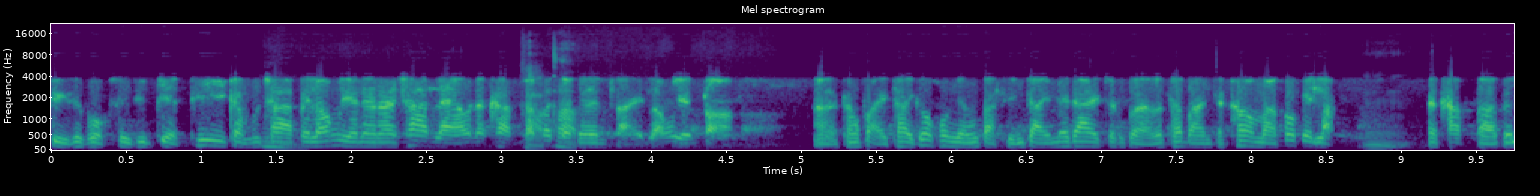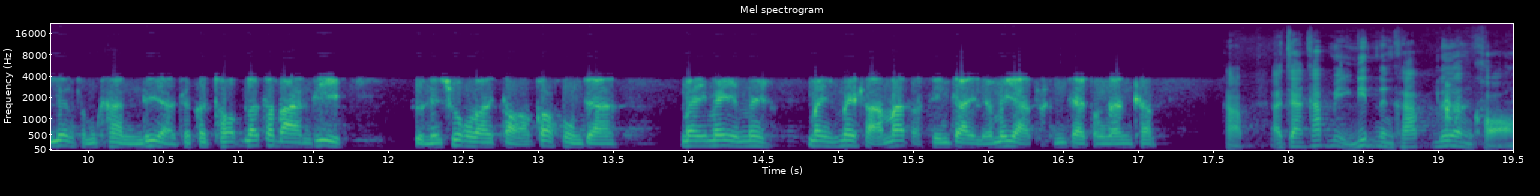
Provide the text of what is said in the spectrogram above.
46 47 ที่กัมพูชาไปร้องเรียนนานาชาติแล้วนะครับแล้วก็ครัจะบเดินสายร้องเรียนต่ออา ทางฝ่ายไทยก็คงยังตัดสินใจไม่ได้จนกว่ารัฐบาลจะเข้ามาก็เป็นหลักอืมนะครับอ่าเป็นเรื่องสำคัญที่อาจจะกระทบรัฐบาลที่อยู่ในช่วงรอยต่อก็คงจะไม่ไม่ไม่ไม่ไม่สามารถตัดสินใจหรือไม่อยากตัดสินใจตรงนั้นครับ ครับอาจารย์ครับมีอีกนิดนึงครับเรื่องของ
